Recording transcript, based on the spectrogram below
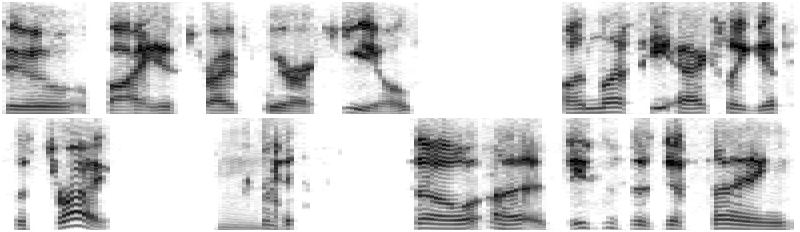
to by his stripes we are healed unless he actually gets the stripe. Mm. Right? So uh, Jesus is just saying,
